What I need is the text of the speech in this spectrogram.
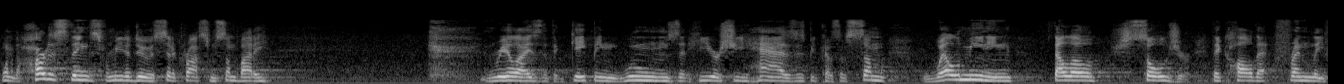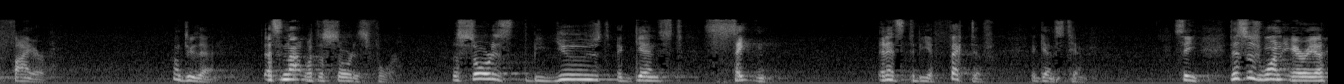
one of the hardest things for me to do is sit across from somebody and realize that the gaping wounds that he or she has is because of some well meaning fellow soldier. They call that friendly fire. Don't do that. That's not what the sword is for. The sword is to be used against Satan, and it's to be effective against him. See, this is one area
